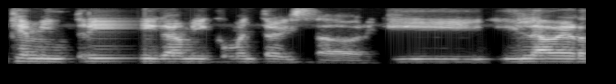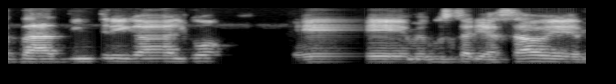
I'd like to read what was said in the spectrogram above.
que me intriga a mí como entrevistador. Y, y la verdad me intriga algo, eh, me gustaría saber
